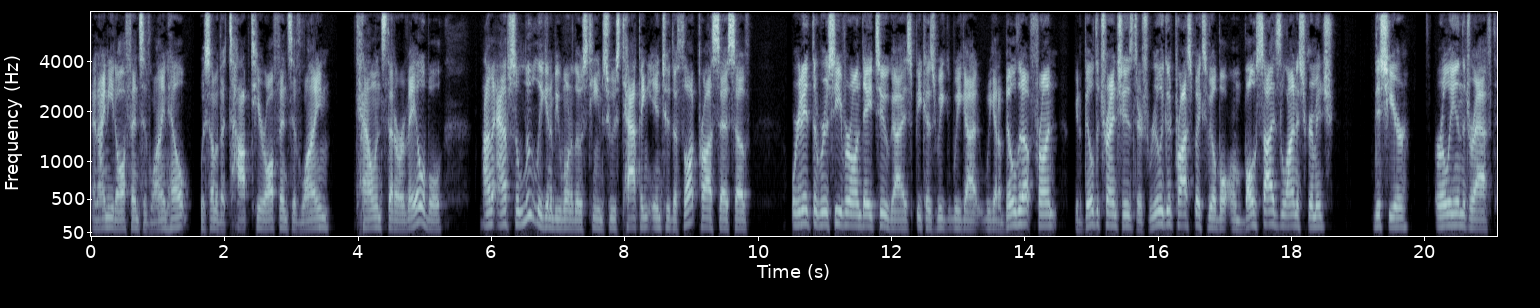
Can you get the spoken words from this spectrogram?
and I need offensive line help with some of the top tier offensive line talents that are available, I'm absolutely going to be one of those teams who's tapping into the thought process of, we're gonna hit the receiver on day two, guys, because we we got we got to build it up front. We got to build the trenches. There's really good prospects available on both sides of the line of scrimmage this year, early in the draft.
